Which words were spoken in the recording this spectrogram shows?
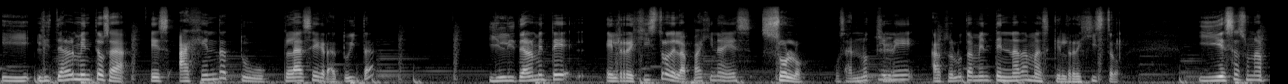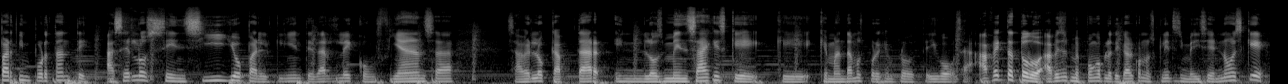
y literalmente, o sea, es agenda tu clase gratuita y literalmente el registro de la página es solo, o sea, no Sí. tiene absolutamente nada más que el registro. Y esa es una parte importante, hacerlo sencillo para el cliente, darle confianza, saberlo captar en los mensajes que, que, mandamos, por ejemplo, te digo, o sea, afecta todo. A veces me pongo a platicar con los clientes y me dicen, no, es que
